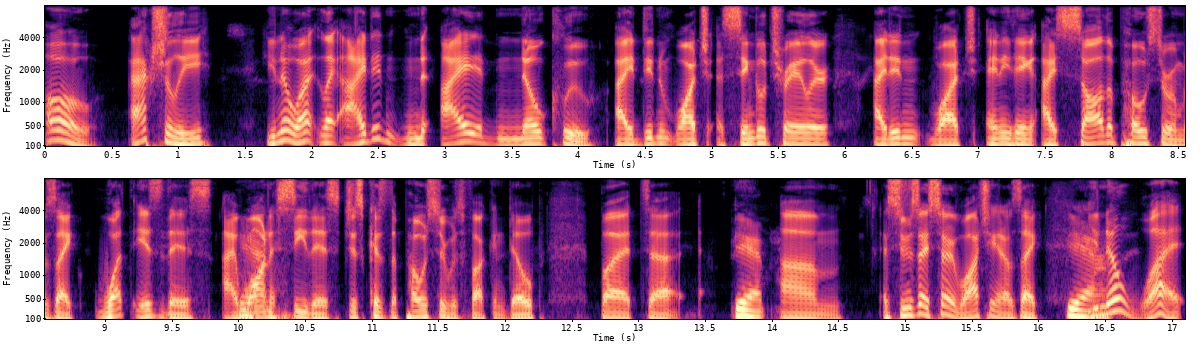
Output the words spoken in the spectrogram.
"Oh, actually." You know what? Like I didn't I had no clue. I didn't watch a single trailer. I didn't watch anything. I saw the poster and was like, "What is this? I Yeah. want to see this." Just cuz the poster was fucking dope. But uh yeah um as soon as I started watching it, I was like, yeah you know what?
